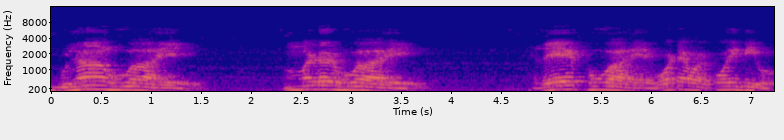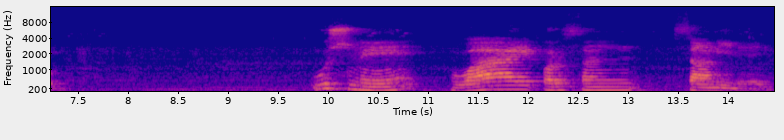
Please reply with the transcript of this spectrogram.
गुनाह हुआ है, मर्डर हुआ है, रेप हुआ है वॉट कोई भी हो उसमें वाई पर्सन शामिल है,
